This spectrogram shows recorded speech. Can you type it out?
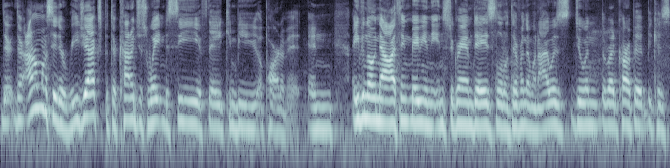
they're, they're I don't want to say they're rejects, but they're kind of just waiting to see if they can be a part of it. And even though now I think maybe in the Instagram days it's a little different than when I was doing the red carpet because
